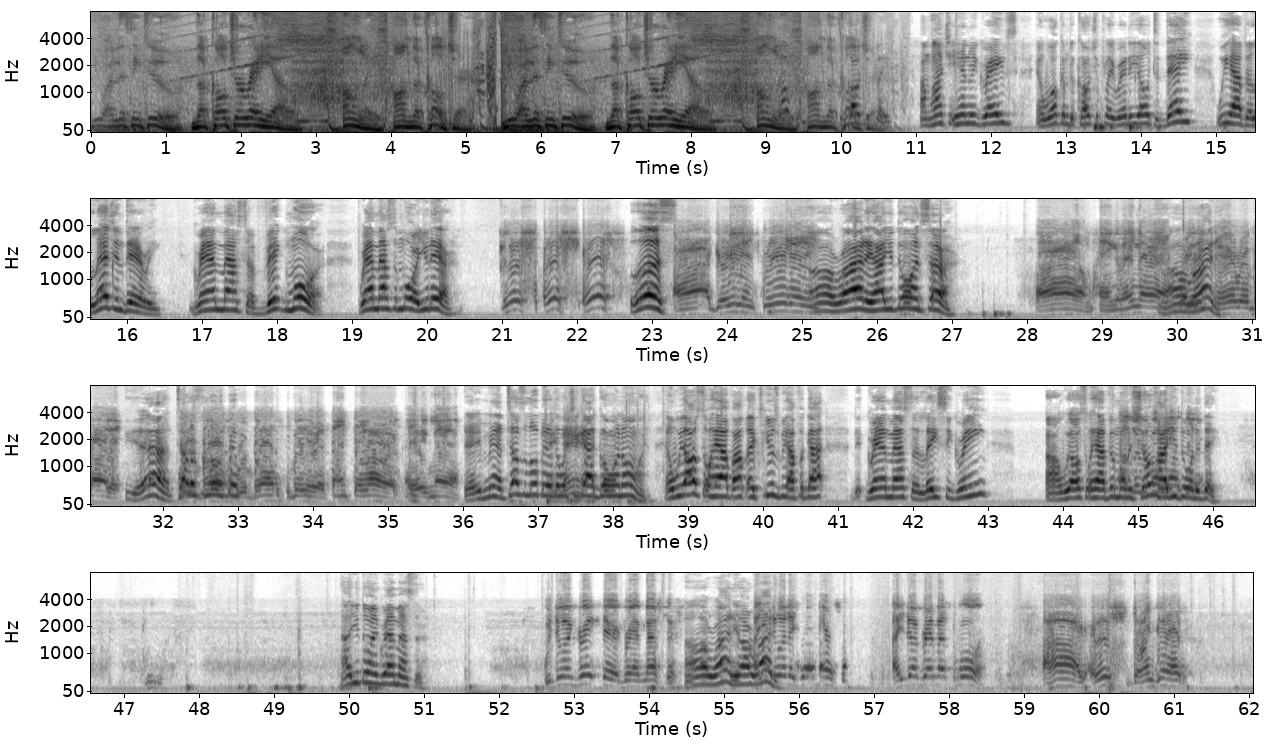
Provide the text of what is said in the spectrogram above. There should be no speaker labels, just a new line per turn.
You are listening to The Culture Radio, only on The Culture. You are listening to The Culture Radio, only on The
Culture
Culture.
Play. I'm Hunchy Henry Graves, and welcome to Culture Play Radio. Today, we have the legendary Grandmaster Vic Moore. Grandmaster Moore, are you there?
Yes, yes, yes.
Us.
Ah, greetings, greetings.
All righty. How you doing, sir?
I'm hanging in there.
All righty.
everybody.
Yeah. Tell
We're
us a little bit.
We're blessed to be here. Thank the Lord. Amen.
Amen. Tell us a little bit of what you got going on. And we also have, uh, excuse me, I forgot, Grandmaster Lacey Green. Uh, we also have him on the show. How you doing today? How you doing, Grandmaster?
We're doing great there, Grandmaster.
All righty, all
How you
righty.
doing, Grandmaster? How you doing, Grandmaster Moore? Ah, it's doing good.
